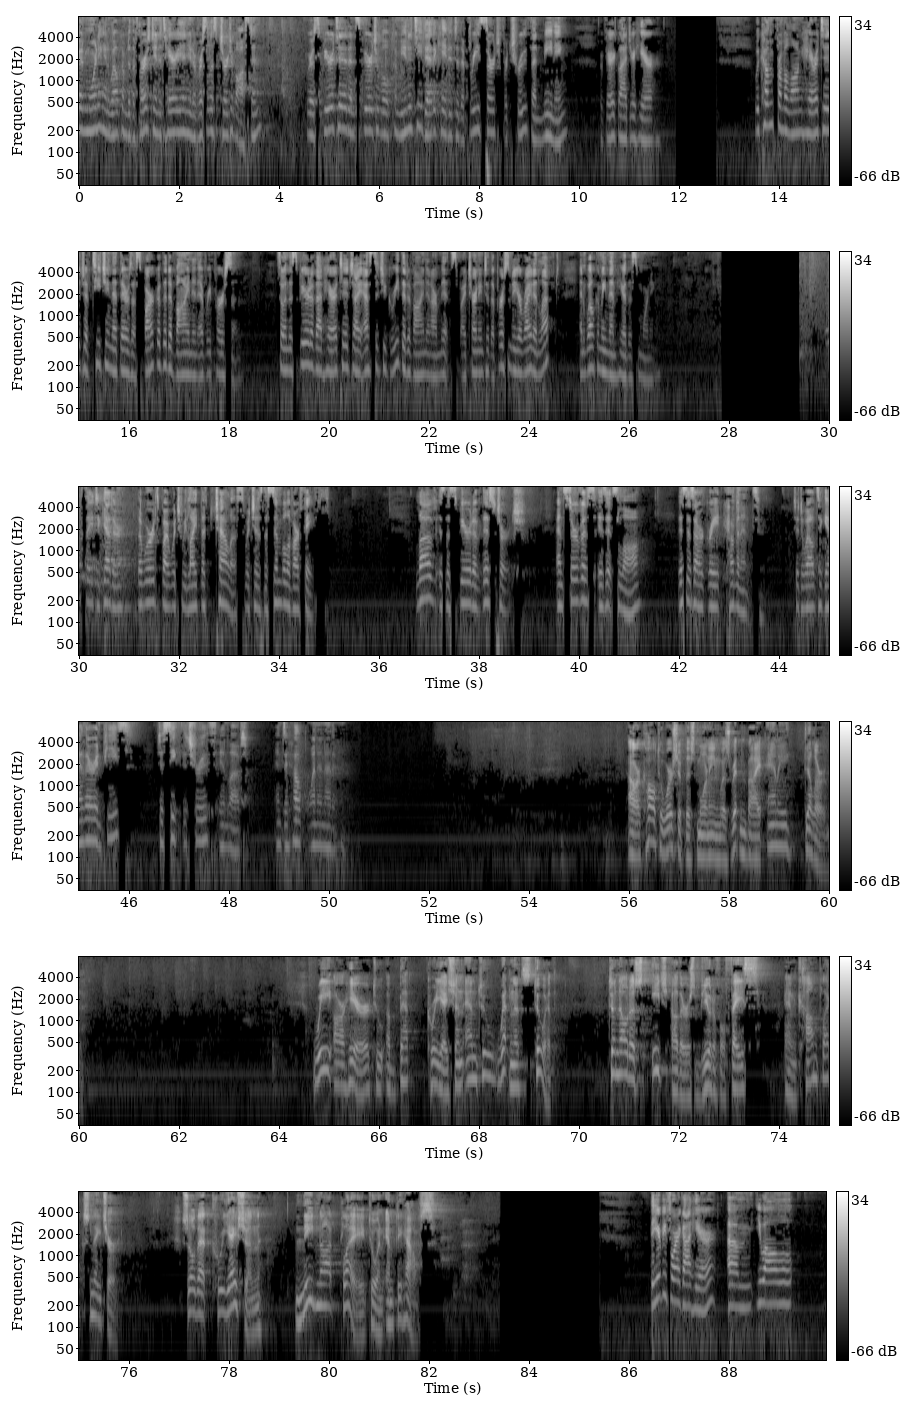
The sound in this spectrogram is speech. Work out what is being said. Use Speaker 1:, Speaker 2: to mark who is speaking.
Speaker 1: Good morning and welcome to the First Unitarian Universalist Church of Austin. We're a spirited and spiritual community dedicated to the free search for truth and meaning. We're very glad you're here. We come from a long heritage of teaching that there's a spark of the divine in every person. So, in the spirit of that heritage, I ask that you greet the divine in our midst by turning to the person to your right and left and welcoming them here this morning. Say together the words by which we light the chalice, which is the symbol of our faith. Love is the spirit of this church, and service is its law. This is our great covenant to dwell together in peace, to seek the truth in love, and to help one another.
Speaker 2: Our call to worship this morning was written by Annie Dillard. We are here to abet creation and to witness to it, to notice each other's beautiful face and complex nature, so that creation need not play to an empty house.
Speaker 1: The year before I got here, um, you all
